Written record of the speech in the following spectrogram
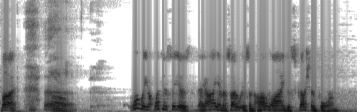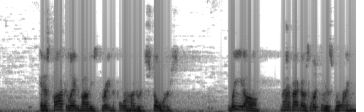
but uh, what we what this is, the IMSO is an online discussion forum, and it's populated by these three to four hundred stores. We, uh, matter of fact, I was looking this morning.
